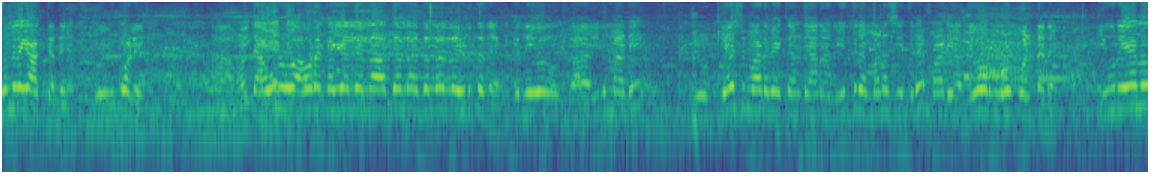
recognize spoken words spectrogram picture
ತೊಂದರೆಗೆ ಆಗ್ತದೆ. ನೀವು ಇಟ್ಕೊಳ್ಳಿ ಮತ್ತೆ ಅವರು ಅವರ ಕೈಯಲ್ಲೆಲ್ಲ ಅದೆಲ್ಲ ಅದೆಲ್ಲ ಇಡ್ತದೆ. ಅದಕ್ಕೆ ನೀವು ಇದು ಮಾಡಿ. ನೀವು ಕೇಸು ಮಾಡಬೇಕಂತ ಯಾರಾದ್ರು ಇದ್ರೆ ಮನಸ್ಸಿದ್ರೆ ಮಾಡಿ ಆ ದೇವರು ನೋಡ್ಕೊಳ್ತಾರೆ. ಇವರೇನು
